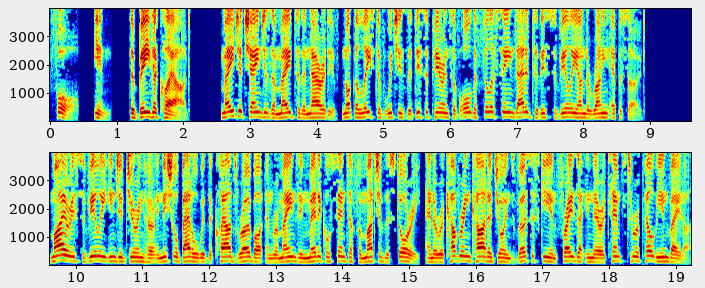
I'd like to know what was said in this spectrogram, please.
4. In The Beta Cloud, Major changes are made to the narrative not the least of which is the disappearance of all the filler scenes added to this severely underrunning episode. Maya is severely injured during her initial battle with the Clouds robot and remains in medical center for much of the story, and a recovering Carter joins Verdeschi and Fraser in their attempts to repel the invader.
